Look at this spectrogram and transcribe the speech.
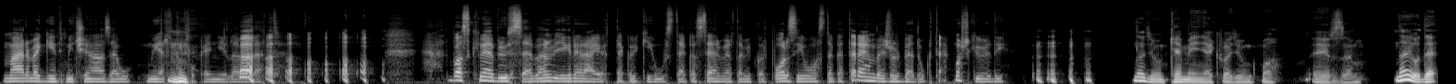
Már megint mit csinál az EU? Miért kapok ennyi levelet? Hát baszki, mert Brüsszelben végre rájöttek, hogy kihúzták a szervert, amikor porzívóztak a terembe, és most bedugták. Most küldi. Nagyon kemények vagyunk ma, érzem. Na jó, de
